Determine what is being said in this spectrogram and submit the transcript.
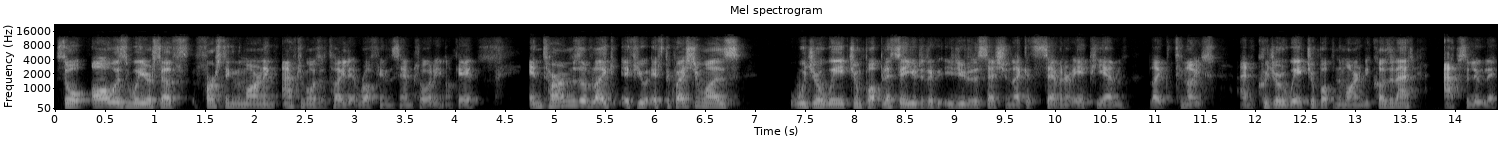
So always weigh yourself first thing in the morning after going to the toilet, roughly in the same clothing. Okay. In terms of like if you if the question was would your weight jump up? Let's say you did a, you did a session like at seven or eight p.m. like tonight, and could your weight jump up in the morning because of that? Absolutely.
